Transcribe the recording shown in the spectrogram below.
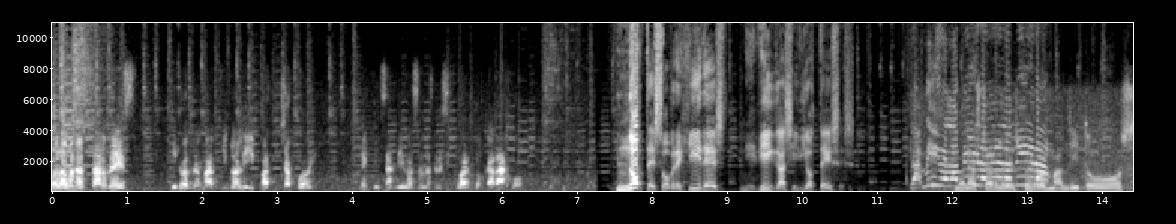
Hola, buenas tardes, hijos de Martinoli y Pati Chapoy. Y aquí en San Diego son las 3 y cuarto, carajo. No te sobregires ni digas idioteces. Buenas tardes, perros malditos.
